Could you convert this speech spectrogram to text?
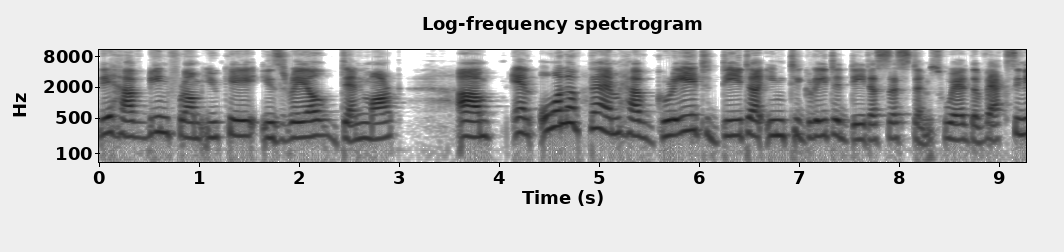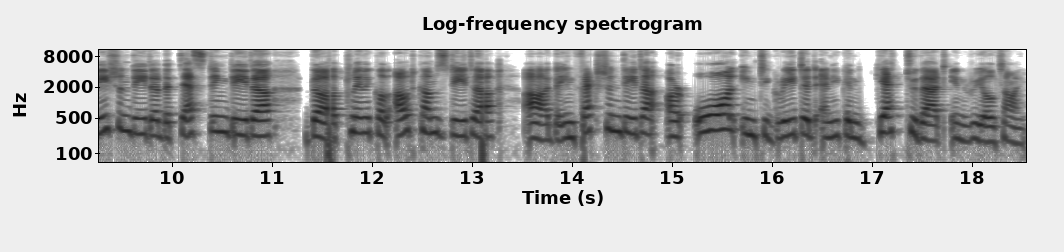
they have been from UK, Israel, Denmark. Um, and all of them have great data, integrated data systems where the vaccination data, the testing data, the clinical outcomes data, uh, the infection data are all integrated and you can get to that in real time.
